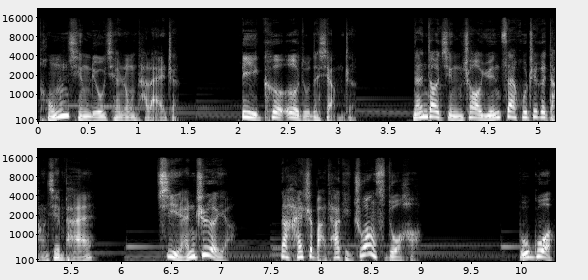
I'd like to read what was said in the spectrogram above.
同情刘倩蓉，她来着，立刻恶毒的想着：难道景少云在乎这个挡箭牌？既然这样，那还是把他给撞死多好。不过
